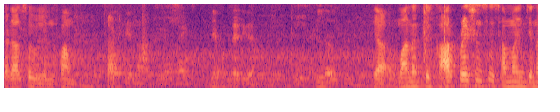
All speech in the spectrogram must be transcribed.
దట్ ఆల్సో విల్ ఇన్ఫార్మ్ యా మనకి కార్పొరేషన్స్కి సంబంధించిన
